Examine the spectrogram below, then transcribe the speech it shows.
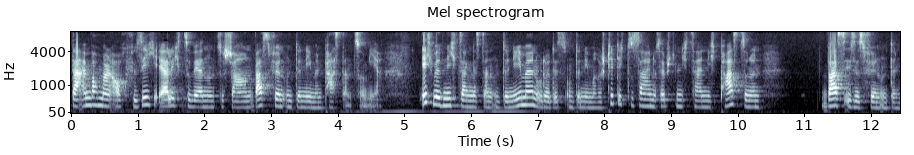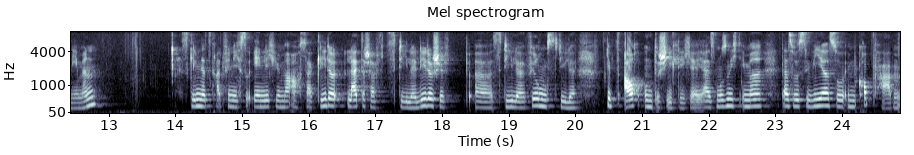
da einfach mal auch für sich ehrlich zu werden und zu schauen, was für ein Unternehmen passt dann zu mir. Ich würde nicht sagen, dass dann Unternehmen oder das unternehmerisch tätig zu sein oder selbstständig sein nicht passt, sondern was ist es für ein Unternehmen? Klingt jetzt gerade, finde ich, so ähnlich, wie man auch sagt, Leader Leiterschaftsstile, Leadership-Stile, Führungsstile. Gibt es auch unterschiedliche. Ja? Es muss nicht immer das, was wir so im Kopf haben.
